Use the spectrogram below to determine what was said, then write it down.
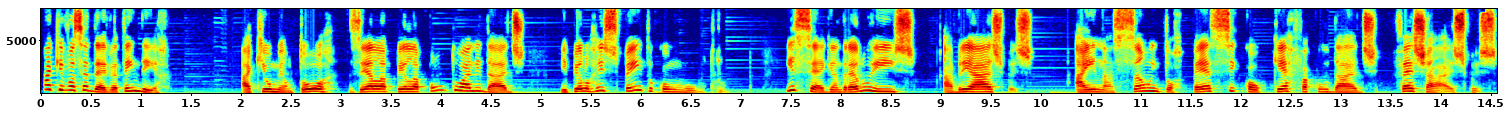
a que você deve atender. Aqui o mentor zela pela pontualidade e pelo respeito com o outro. E segue André Luiz, abre aspas, a inação entorpece qualquer faculdade, fecha aspas.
